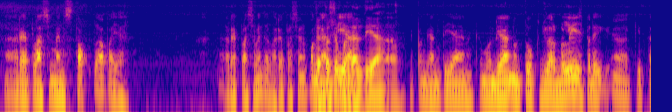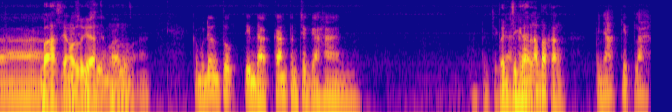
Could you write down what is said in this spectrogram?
eh, replacement stock itu apa ya? Replacement apa? Replacement penggantian pengganti ya. penggantian. Kemudian untuk jual beli seperti eh, kita Bahas yang lalu ya. yang lalu. Ah. Kemudian untuk tindakan pencegahan. pencegahan. Pencegahan apa, Kang? Penyakit lah.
